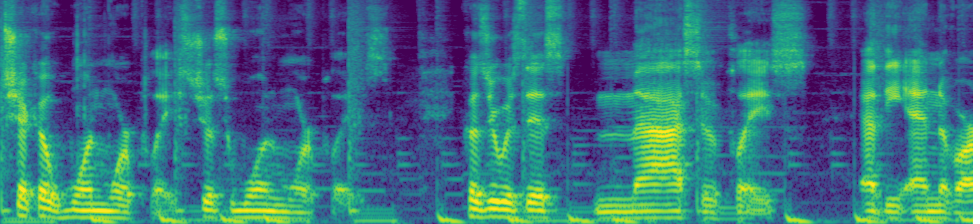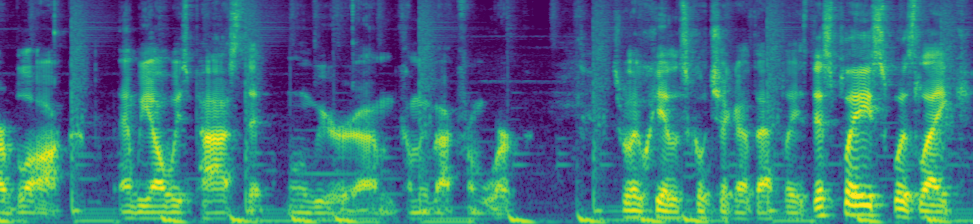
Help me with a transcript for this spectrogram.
check out one more place, just one more place. Because there was this massive place at the end of our block, and we always passed it when we were um, coming back from work. So we're like, okay, let's go check out that place. This place was like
